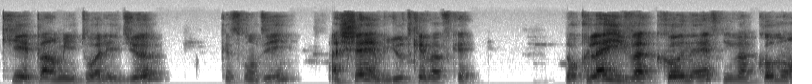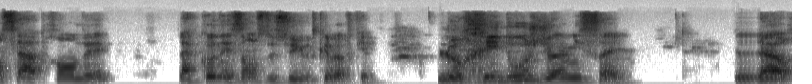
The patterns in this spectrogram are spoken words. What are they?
qui est parmi toi les dieux? Qu'est-ce qu'on dit? Hachem, Yudke Vavke. Donc là, il va connaître, il va commencer à apprendre la connaissance de ce Yudke Vavke. Le ridouche du Ham Israël. La,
